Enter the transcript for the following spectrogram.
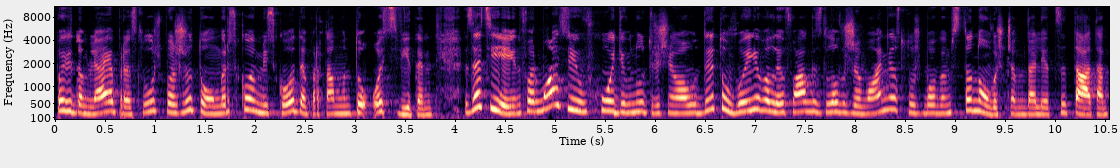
Повідомляє прес-служба Житомирського міського департаменту освіти. За цією інформацією, в ході внутрішнього аудиту виявили факт зловживання службовим становищем. Далі цитата:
